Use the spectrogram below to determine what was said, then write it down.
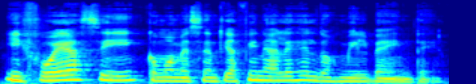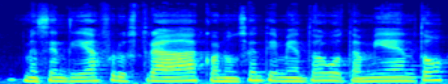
Y fue así como me sentí a finales del 2020. Me sentía frustrada con un sentimiento de agotamiento,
